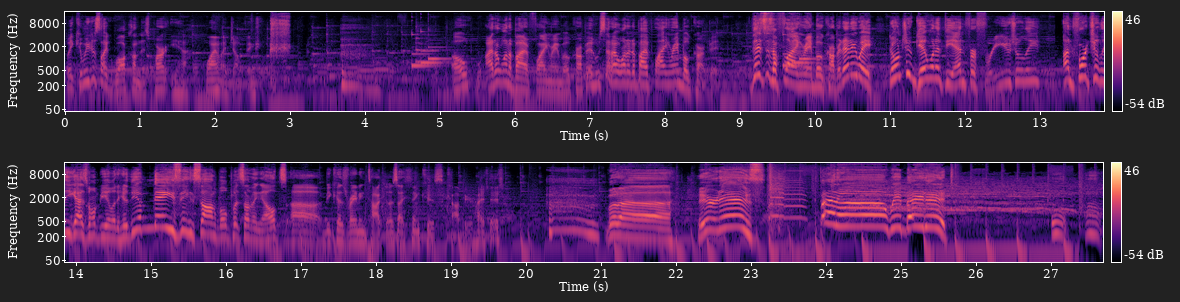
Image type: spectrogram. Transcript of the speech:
Wait, can we just, like, walk on this part? Yeah. Why am I jumping? oh, I don't want to buy a flying rainbow carpet. Who said I wanted to buy a flying rainbow carpet? This is a flying rainbow carpet. Anyway, don't you get one at the end for free usually? Unfortunately, you guys won't be able to hear the amazing song. We'll put something else uh, because Raining Tacos, I think, is copyrighted. but uh, here it is. Better, we made it. Oh, oh,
